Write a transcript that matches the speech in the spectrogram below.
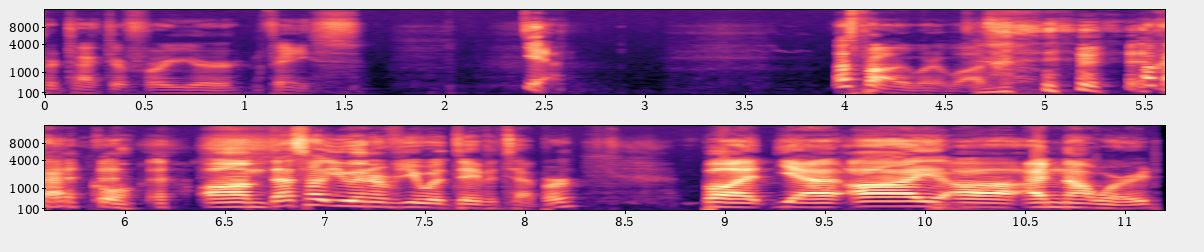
protector for your face. Yeah. That's probably what it was. okay, cool. Um, that's how you interview with David Tepper. But yeah, I uh, I'm not worried.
